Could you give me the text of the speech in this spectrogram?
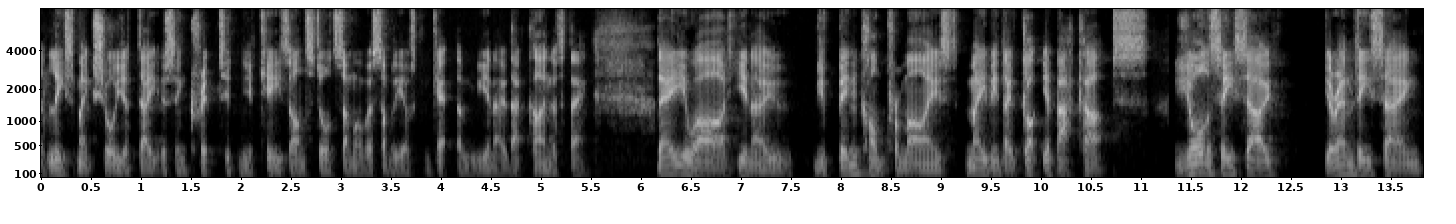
at least make sure your data is encrypted and your keys aren't stored somewhere where somebody else can get them. You know, that kind of thing. There you are. You know, you've been compromised. Maybe they've got your backups. You're the CISO. Your MD saying,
